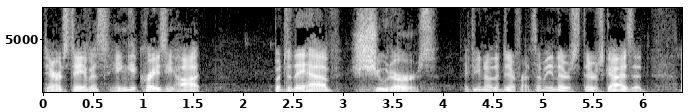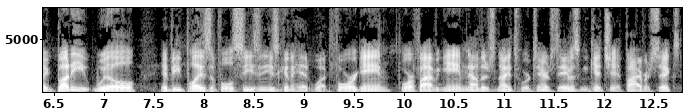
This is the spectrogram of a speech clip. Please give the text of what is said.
Terrence Davis, he can get crazy hot. But do they have shooters? If you know the difference, I mean, there's there's guys that like Buddy will if he plays a full season, he's going to hit what four a game, four or five a game. Now there's nights where Terrence Davis can get you at five or six,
